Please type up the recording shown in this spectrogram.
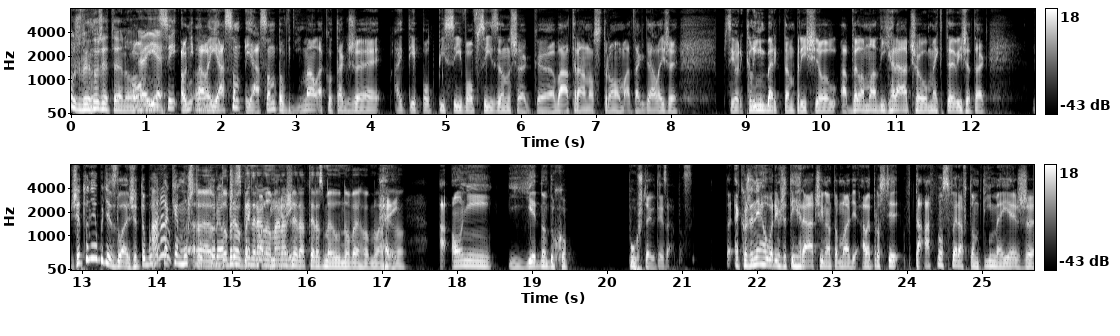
Už vyhořeté, no. Oni je. si, oni, ale ja som, ja som to vnímal ako tak, že aj tie podpisy v off-season, však eh, Vátrano, Strom a tak ďalej, že si hovorí, Klimberg tam prišiel a veľa mladých hráčov, McTavish a tak, že to nebude zlé, že to bude Áno, také mužstvo, eh, ktoré Dobrého generálneho hej? manažera teraz majú nového Hej. mladého. A oni jednoducho púšťajú tie zápasy. Akože nehovorím, že tí hráči na tom mladé, ale proste tá atmosféra v tom týme je, že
